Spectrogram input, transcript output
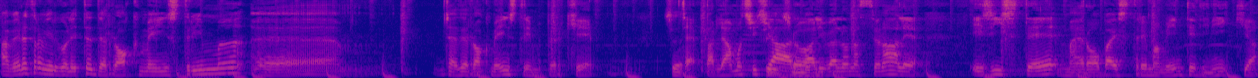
avere tra virgolette del rock mainstream, eh, cioè del rock mainstream perché, sì. cioè, parliamoci sì, chiaro, a livello nazionale esiste, ma è roba estremamente di nicchia.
